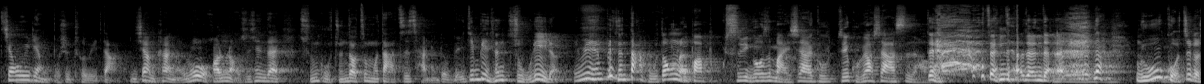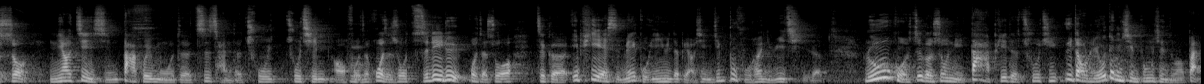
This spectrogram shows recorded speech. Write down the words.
交易量不是特别大。你想想看呢，如果华伦老师现在存股存到这么大资产了，对不对？已经变成主力了，已经变成大股东了，我把食品公司买下来，股这些股票下市啊。对，真的真的。那如果这个时候你要进行大规模的资产的出出清哦，否则或者说殖利率，或者说这个 EPS 每股盈余的表现已经不符合你预期了。如果这个时候你大批的出清遇到流动性风险怎么办？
